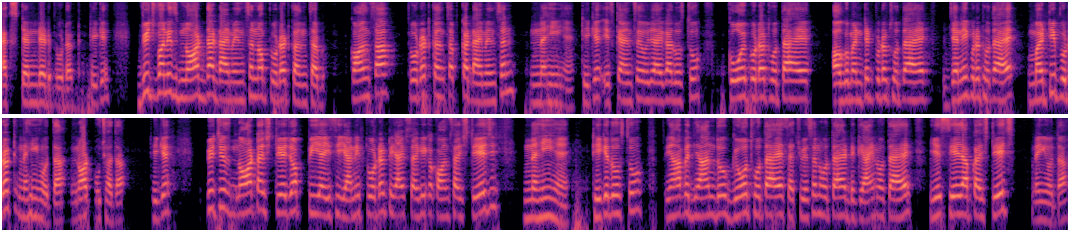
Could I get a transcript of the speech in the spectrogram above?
एक्सटेंडेड प्रोडक्ट ठीक है? Which one is not the dimension of product concept कौन सा प्रोडक्ट कंसेप्ट का डायमेंशन नहीं है, ठीक है? इसका आंसर हो जाएगा दोस्तों, कोई प्रोडक्ट होता है ऑगमेंटेड प्रोडक्ट होता है जेनिक प्रोडक्ट होता है मल्टी प्रोडक्ट नहीं होता नॉट पूछा था, ठीक है? Which is not a stage of PIC यानी प्रोडक्ट लाइफ साइकिल का कौन सा स्टेज नहीं है, ठीक है दोस्तों? तो यहाँ पे ध्यान दो ग्रोथ होता है सेचुएशन होता है डिक्लाइन होता है, ये स्टेज आपका स्टेज नहीं होता।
